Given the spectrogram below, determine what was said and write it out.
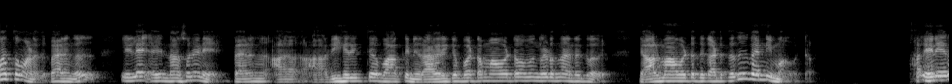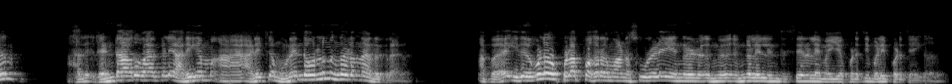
மொத்தமானது பாருங்கள் இல்லை நான் சொன்னேனே பாருங்க அதிகரித்த வாக்கு நிராகரிக்கப்பட்ட மாவட்டம் எங்களிடம் தான் இருக்கிறது. யாழ் மாவட்டத்துக்கு அடுத்தது வெண்ணி மாவட்டம். அதே நேரம் அது ரெண்டாவது வாக்களை அதிகம் அளிக்க முனைந்தவர்களும் எங்களிடம் தான் இருக்கிறார்கள். அப்ப இது எவ்வளவு குழப்பகரமான சூழலை எங்கள் எங்களில் இந்த சீரலை மையப்படுத்தி வெளிப்படுத்துகிறது.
